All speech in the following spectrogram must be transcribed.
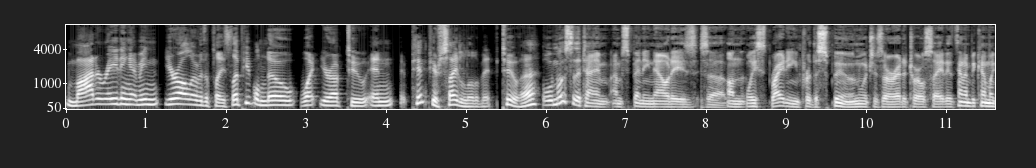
moderating. I mean, you're all over the place. Let people know what you're up to and pimp your site a little bit too, huh? Well, most of the time I'm spending nowadays uh, on waste writing for the Spoon, which is our editorial site. It's kind of become a,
